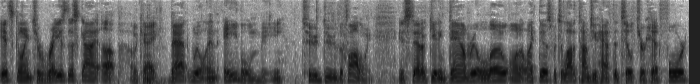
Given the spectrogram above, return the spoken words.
it's going to raise this guy up, okay? That will enable me to do the following. Instead of getting down real low on it like this, which a lot of times you have to tilt your head forward,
